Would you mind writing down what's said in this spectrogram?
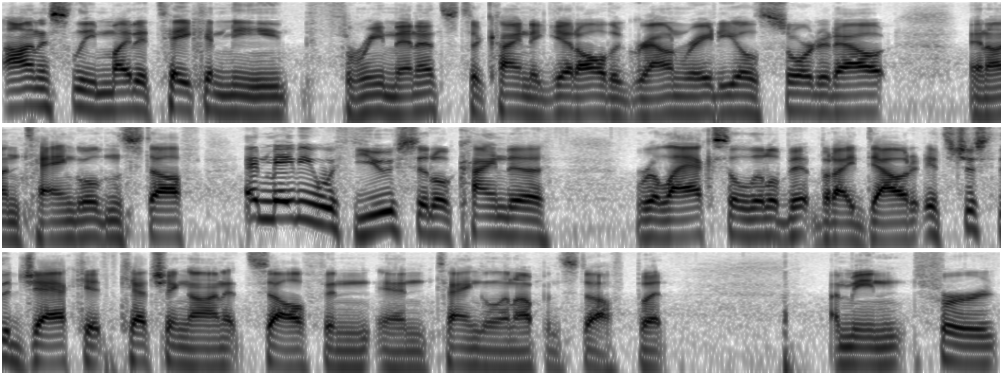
honestly might have taken me three minutes to kind of get all the ground radials sorted out and untangled and stuff. And maybe with use, it'll kind of relax a little bit, but I doubt it. It's just the jacket catching on itself and, and tangling up and stuff. But I mean, for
